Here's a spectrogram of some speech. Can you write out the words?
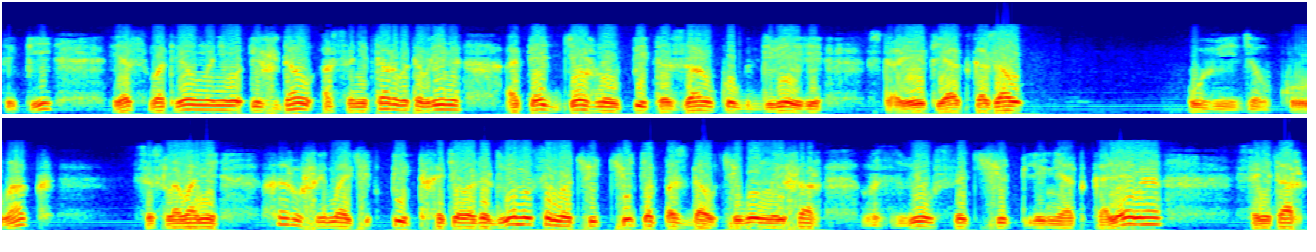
цепи. Я смотрел на него и ждал, а санитар в это время опять дернул Пита за руку к двери. «Старик, я отказал!» Увидел кулак со словами «Хороший мальчик Пит хотел отодвинуться, но чуть-чуть опоздал. Чугунный шар взвился чуть ли не от колена». Санитар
